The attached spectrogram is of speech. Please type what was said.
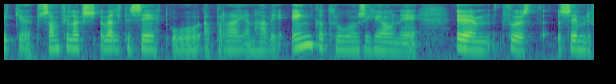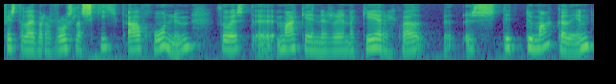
byggja upp samfélagsveldi sitt og að Brian hafi enga trú á sig hjá henni. Um, þú veist, sem er í fyrsta lagi bara rosalega skýtt af honum, þú veist uh, makiðin er reyna að gera eitthvað stittu makaðinn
